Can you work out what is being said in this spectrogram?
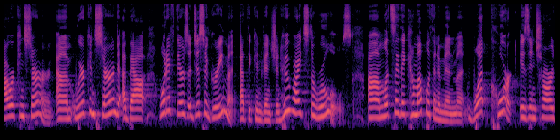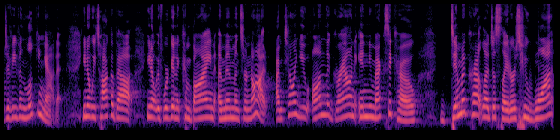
our concern. Um, we're concerned about what if there's a disagreement at the convention? Who writes the rules? Um, let's say they come up with an amendment. What court is in charge of even looking at it? You know, we talk about, you know, if we're going to combine amendments or not. I'm telling you, on the ground in New Mexico, Democrat legislators who want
